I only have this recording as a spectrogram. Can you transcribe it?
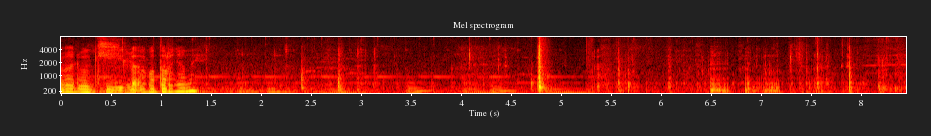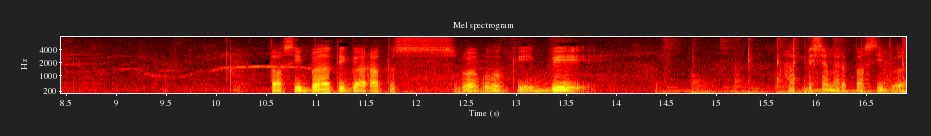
Aduh gila kotornya nih. Toshiba 320 GB harddisknya merek Toshiba.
